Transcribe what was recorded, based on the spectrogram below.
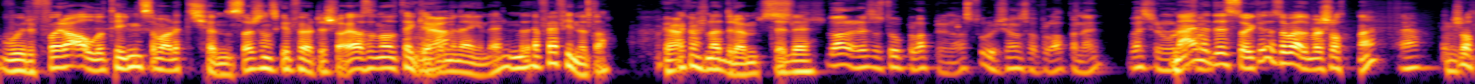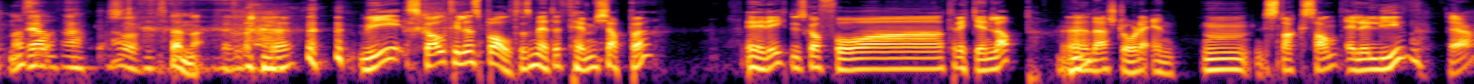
Hvorfor av alle ting så var det et kjønnsår som skulle føre til slag? Altså, nå tenker jeg Ja. på min egen del, men det får jeg finne ut av. Ja. Det er kanskje noe jeg har drømt, eller Var det det som sto på lappen din? da? Sto det kjønnsår på lappen din? Vet du noe Nei, du det står ikke det. Det står bare det ble slått ned. Ja. Slått ned, så Ja, ja. Så, Spennende. Vi skal til en spalte som heter Fem kjappe. Erik, du skal få trekke en lapp. Mm. Der står det enten 'snakk sant' eller 'lyv'. Ja.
